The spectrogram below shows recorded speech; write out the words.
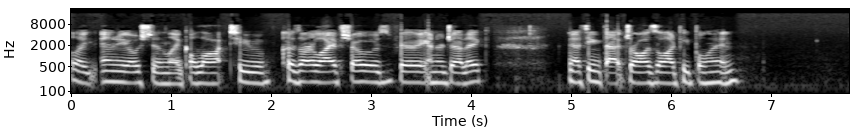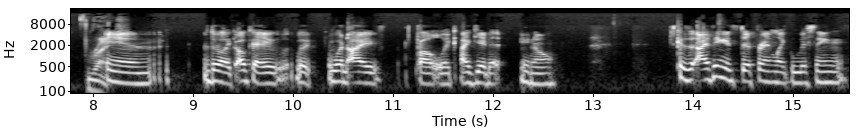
like any ocean like a lot too, because our live show is very energetic, and I think that draws a lot of people in, right and they're like, okay, like what I felt like I get it, you know, because I think it's different like listening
